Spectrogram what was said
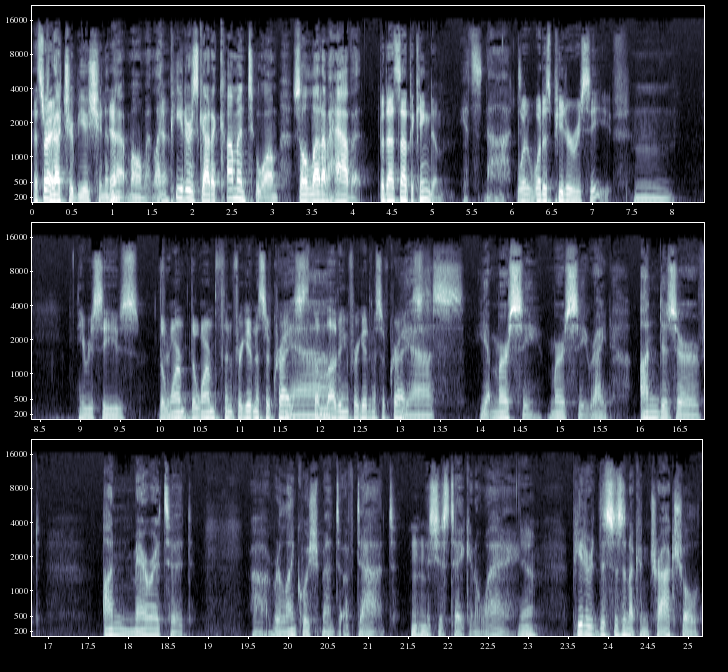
That's right. retribution in Yeah. that moment. Like Yeah. Peter's got to come into him, so let him have it. But that's not the kingdom. It's not. What, what does Peter receive? Hmm. He receives the warmth, the warmth and forgiveness of Christ, the loving forgiveness of Christ. Yes. Yeah, mercy, mercy, right? Undeserved, unmerited uh, relinquishment of debt is just taken away. Yeah. Peter, this isn't a contractual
